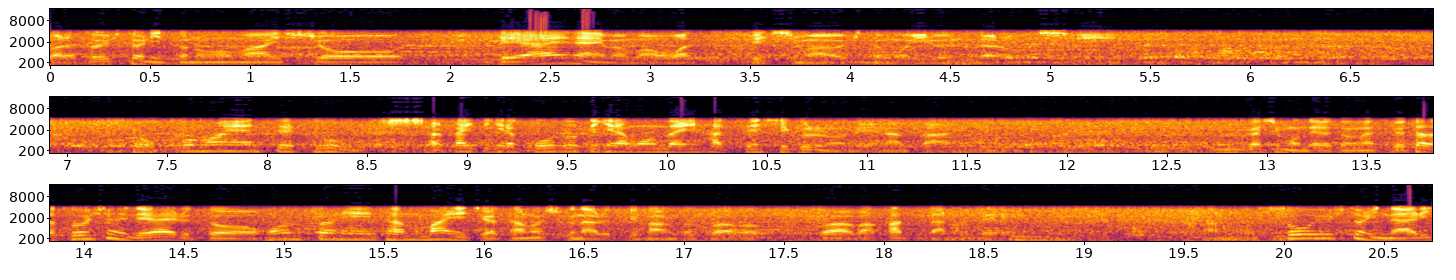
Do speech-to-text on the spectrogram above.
からそういう人にそのまま一生出会えないまま終わってしまう人もいるんだろうし。そこの辺ってすごく社会的な構造的な問題に発展してくるのでなんか難しい問題だと思いますけどただそういう人に出会えると本当に毎日が楽しくなるっていう感覚はは分かったので、あのそういう人になり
